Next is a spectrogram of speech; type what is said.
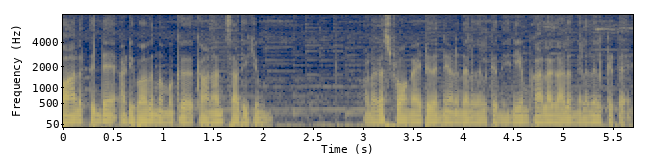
പാലത്തിന്റെ അടിഭാഗം നമുക്ക് കാണാൻ സാധിക്കും. വളരെ സ്ട്രോങ് ആയിട്ട് തന്നെയാണ് നിലനിൽക്കുന്നത്. ഇനിയും കാലാകാലം നിലനിൽക്കട്ടെ.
